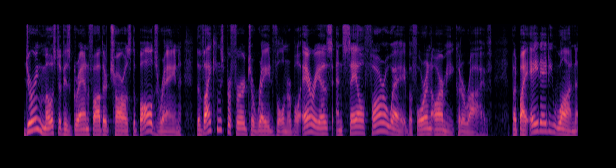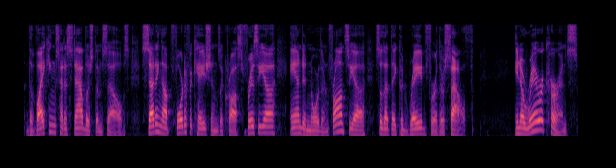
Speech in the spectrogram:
During most of his grandfather Charles the Bald's reign, the Vikings preferred to raid vulnerable areas and sail far away before an army could arrive. But by 881, the Vikings had established themselves, setting up fortifications across Frisia and in northern Francia so that they could raid further south. In a rare occurrence,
